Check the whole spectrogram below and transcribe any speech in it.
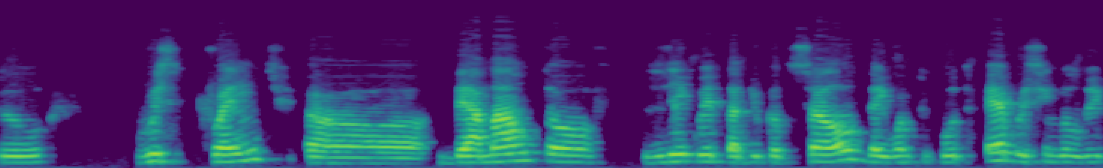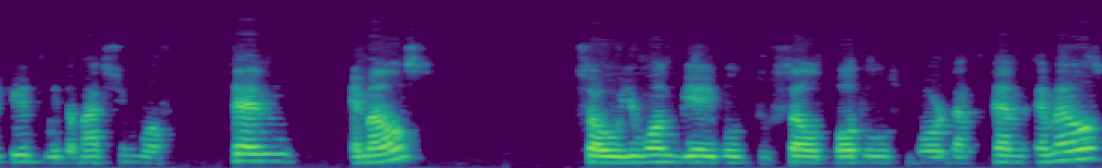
to restrain uh, the amount of liquid that you could sell. They want to put every single liquid with a maximum of 10 mLs. So you won't be able to sell bottles more than 10 mLs.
